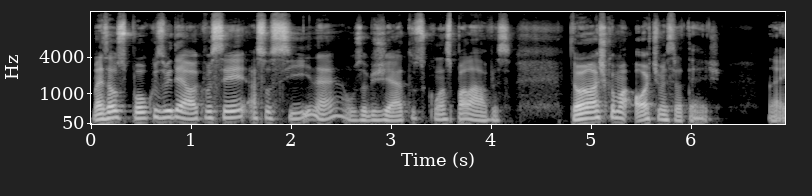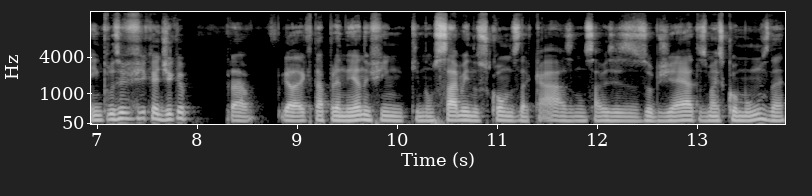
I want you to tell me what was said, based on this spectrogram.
mas aos poucos o ideal é que você associe né, os objetos com as palavras. Então eu acho que é uma ótima estratégia. Né? Inclusive fica a dica para galera que tá aprendendo, enfim, que não sabem dos cômodos da casa, não sabe às vezes os objetos mais comuns, né?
